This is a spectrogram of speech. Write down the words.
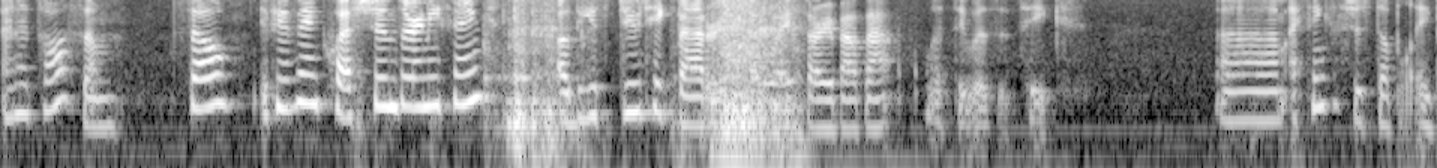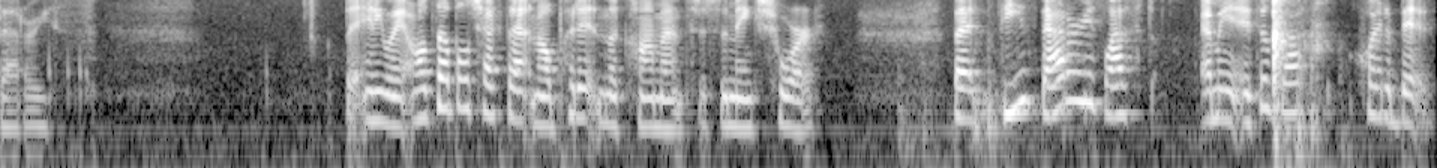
And it's awesome. So if you have any questions or anything, oh, these do take batteries, by the way. Sorry about that. Let's see, what does it take? Um, I think it's just double A batteries. But anyway, I'll double check that and I'll put it in the comments just to make sure. But these batteries last, I mean, it does last quite a bit.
